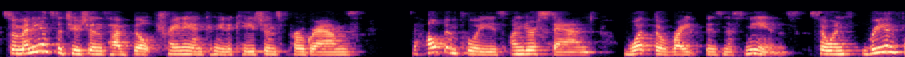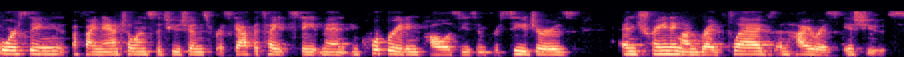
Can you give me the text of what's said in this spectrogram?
So many institutions have built training and communications programs to help employees understand what the right business means. So in reinforcing a financial institution's risk appetite statement, incorporating policies and procedures, and training on red flags and high risk issues.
